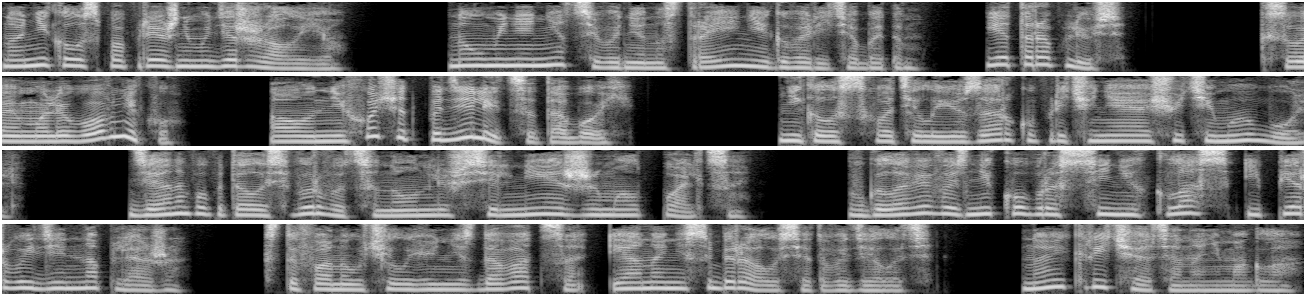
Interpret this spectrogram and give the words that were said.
но Николас по-прежнему держал ее. «Но у меня нет сегодня настроения говорить об этом. Я тороплюсь. К своему любовнику? А он не хочет поделиться тобой? Николас схватил ее за руку, причиняя ощутимую боль. Диана попыталась вырваться, но он лишь сильнее сжимал пальцы. В голове возник образ синих глаз и первый день на пляже. Стефана учил ее не сдаваться, и она не собиралась этого делать. Но и кричать она не могла.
